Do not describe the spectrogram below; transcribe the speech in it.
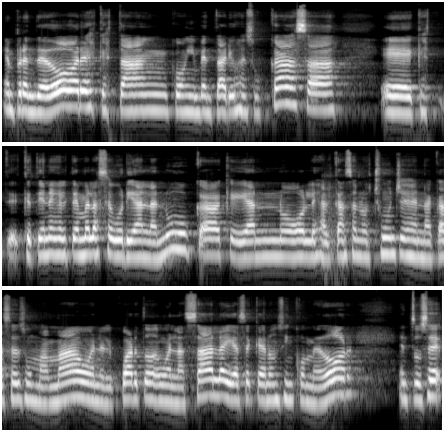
emprendedores que están con inventarios en sus casas, eh, que, que, tienen el tema de la seguridad en la nuca, que ya no les alcanzan los chunches en la casa de su mamá o en el cuarto o en la sala, ya se quedaron sin comedor. Entonces,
